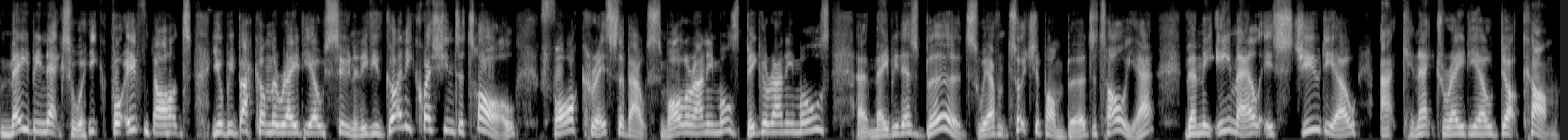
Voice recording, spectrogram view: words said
maybe next week. But if not, you'll be back on the radio soon. And if you've got any questions at all for Chris about smaller animals, bigger animals, uh, maybe there's birds. We haven't touched upon birds at all yet. Then the email is studio at konnectradio.com.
